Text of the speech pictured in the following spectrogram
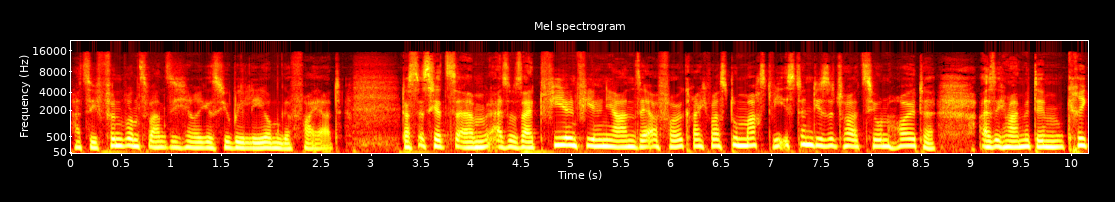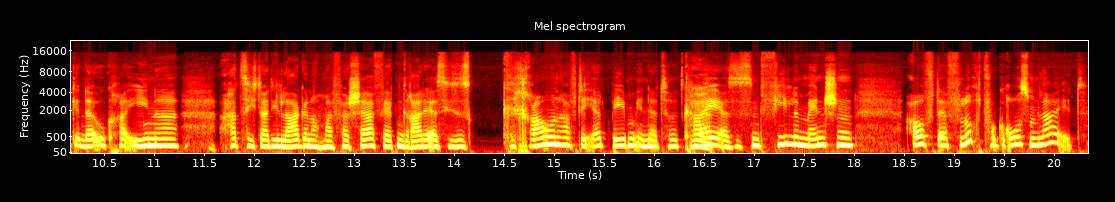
hat sie 25-jähriges Jubiläum gefeiert. Das ist jetzt ähm, also seit vielen, vielen Jahren sehr erfolgreich, was du machst. Wie ist denn die Situation heute? Also ich meine, mit dem Krieg in der Ukraine hat sich da die Lage nochmal verschärft. Wir hatten gerade erst dieses grauenhafte Erdbeben in der Türkei. Ja. Also es sind viele Menschen auf der Flucht vor großem Leid.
